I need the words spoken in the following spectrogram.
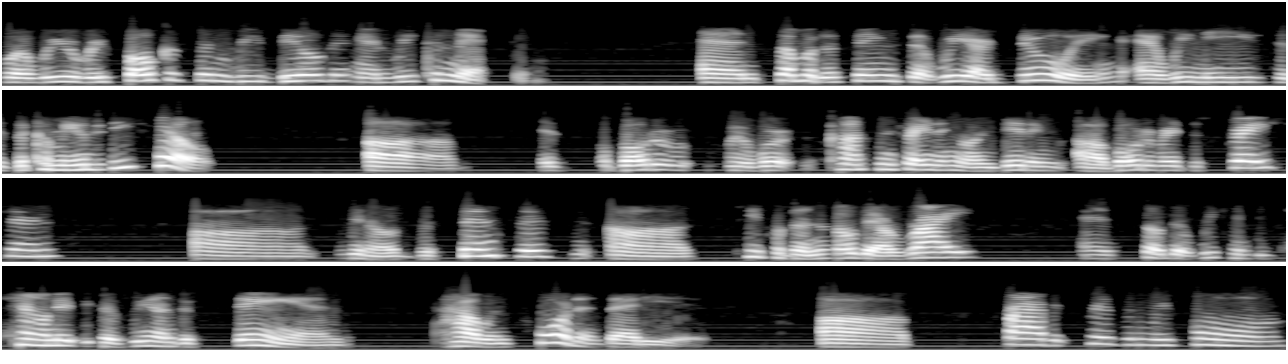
where we're refocusing, rebuilding, and reconnecting. And some of the things that we are doing, and we need the community's help. Uh, it's voter. We're concentrating on getting uh, voter registration. Uh, you know, the census, uh, people to know their rights, and so that we can be counted because we understand how important that is. Uh, private prison reform,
